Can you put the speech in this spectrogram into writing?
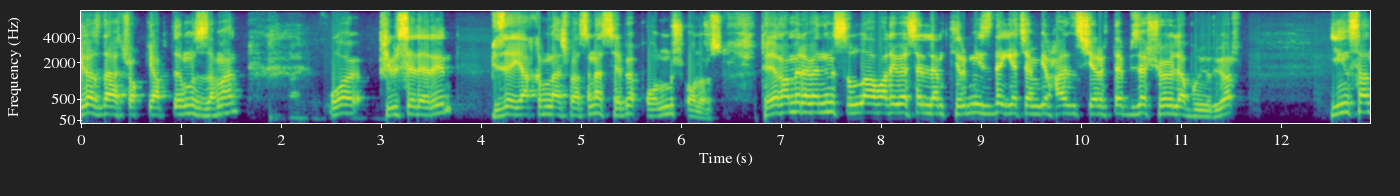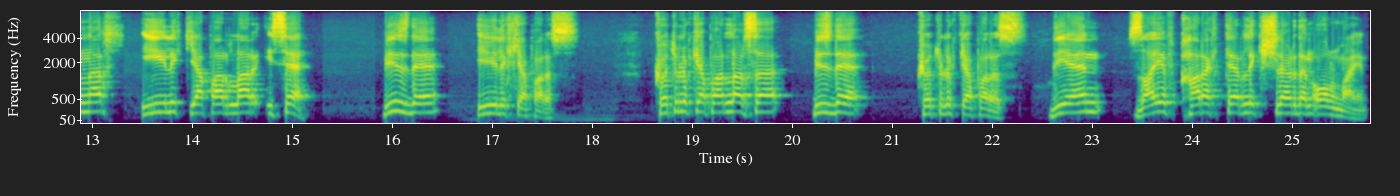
Biraz daha çok yaptığımız zaman o kimselerin bize yakınlaşmasına sebep olmuş oluruz. Peygamber Efendimiz sallallahu aleyhi ve sellem Tirmizi'de geçen bir hadis-i şerifte bize şöyle buyuruyor. İnsanlar iyilik yaparlar ise biz de iyilik yaparız. Kötülük yaparlarsa biz de kötülük yaparız diyen zayıf karakterli kişilerden olmayın.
